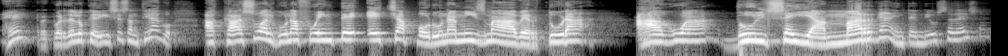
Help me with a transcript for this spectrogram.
¿Eh? Recuerden lo que dice Santiago. ¿Acaso alguna fuente hecha por una misma abertura, agua dulce y amarga? ¿Entendió usted eso?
